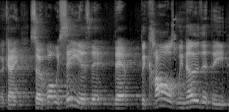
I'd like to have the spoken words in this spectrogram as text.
Okay? So what we see is that, that because we know that the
